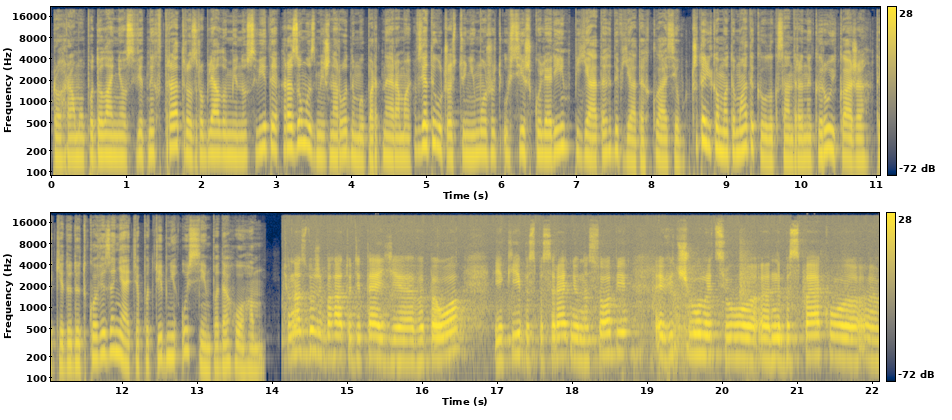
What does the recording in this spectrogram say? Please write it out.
програму подолання освітних втрат розробляло Міносвіти разом із міжнародними партнерами. Взяти участь у ній можуть усі школярі 5-9 класів. Вчителька математики Олександра Некеруй каже, такі додаткові заняття потрібні усім педагогам. У нас дуже багато дітей ВПО, які безпосередньо на собі відчули цю е, небезпеку, е,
